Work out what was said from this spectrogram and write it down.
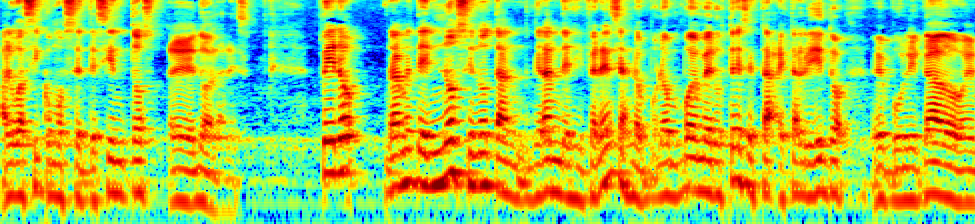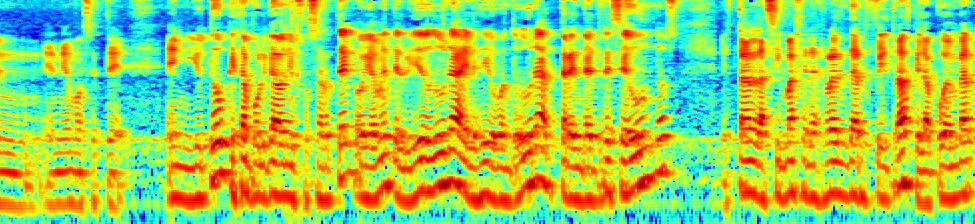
algo así como 700 dólares. Pero realmente no se notan grandes diferencias, lo, pueden ver ustedes, está, está el videito eh, publicado en, en, este, en YouTube, que está publicado en Infocertec, obviamente el video dura, y les digo cuánto dura, 33 segundos, están las imágenes render filtradas que la pueden ver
